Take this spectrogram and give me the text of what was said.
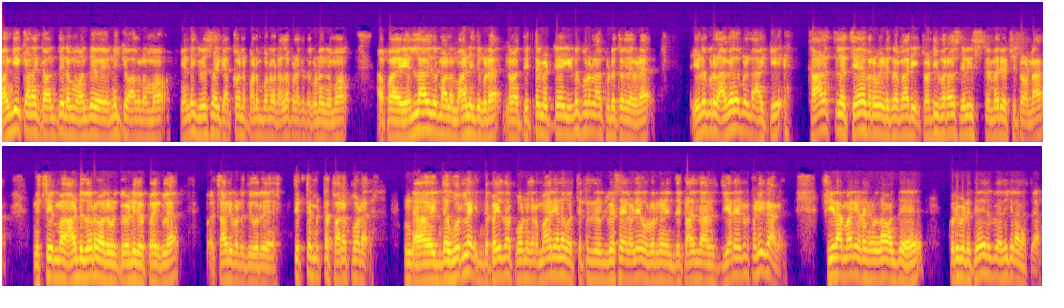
வங்கி கணக்கை வந்து நம்ம வந்து என்னைக்கு வாங்கணுமோ என்னைக்கு விவசாயிக்கு அக்கௌண்ட் பணம் போனோம் நல்ல பழக்கத்தை கொடுங்கமோ அப்போ அப்ப எல்லா விதமான மானியத்தை கூட நம்ம திட்டமிட்டு இடுபொருளா கொடுக்கறத விட இடுபொருள் அவைலபிள் ஆக்கி காலத்துல தேவைப்பறவை எடுக்கிற மாதிரி twenty four hours delivery system மாதிரி வச்சுட்டோம்னா நிச்சயமா ஆண்டுதோறும் அவர்களுக்கு வேண்டிய பயிர்களை சாரி பண்ணுறது ஒரு திட்டமிட்ட பரப்போட இந்த இந்த ஊர்ல இந்த பயிர் தான் போகணுங்கிற மாதிரியான ஒரு திட்டத்தை விவசாயிகளே வழியை ஒரு ஒருங்கிணைந்து கலந்து ஏரியா பண்ணிருக்காங்க. சீரா மாதிரி இடங்கள்லாம் வந்து குறிப்பிட்ட தேதியில போய் விதைக்கிறாங்க சார்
